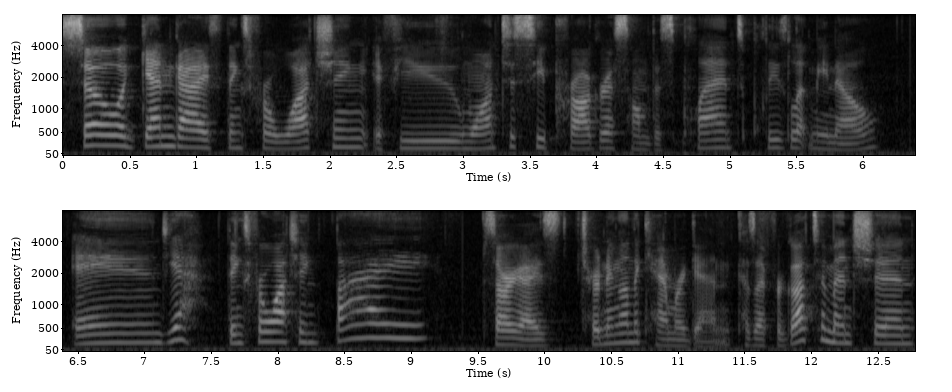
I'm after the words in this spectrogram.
So again guys, thanks for watching. If you want to see progress on this plant, please let me know. And yeah, thanks for watching. Bye! Sorry guys, turning on the camera again, because I forgot to mention,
